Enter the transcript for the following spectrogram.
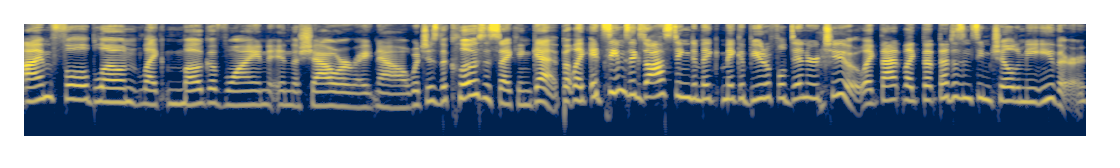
I'm full blown like mug of wine in the shower right now, which is the closest I can get. But like it seems exhausting to make make a beautiful dinner too. Like that like that that doesn't seem chill to me either.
